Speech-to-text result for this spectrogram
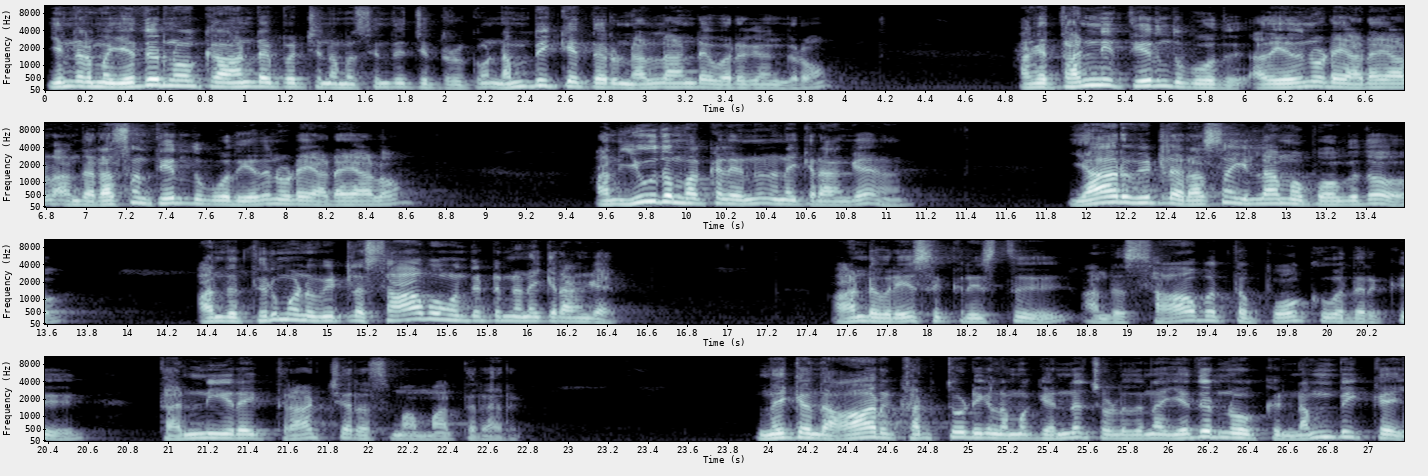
இன்று நம்ம எதிர்நோக்கு ஆண்டை பற்றி நம்ம சிந்திச்சுட்டு இருக்கோம். நம்பிக்கை தரும் நல்லாண்டை வருகங்கிறோம். அங்கே தண்ணி தீர்ந்து போகுது. அது எதனுடைய அடையாளம்? அந்த ரசம் தீர்ந்து போகுது. எதனுடைய அடையாளம்? அந்த யூத மக்கள் என்ன நினைக்கிறாங்க? யார் வீட்டில் ரசம் இல்லாமல் போகுதோ அந்த திருமண வீட்டில் சாபம் வந்துட்டு நினைக்கிறாங்க. ஆண்டவர் இயேசு கிறிஸ்து அந்த சாபத்தை போக்குவதற்கு தண்ணீரை திராட்சை ரசமாக மாற்றுறாரு இன்றைக்கி அந்த ஆறு கட்டுடிகள் நமக்கு என்ன சொல்லுதுன்னா எதிர்நோக்கு நம்பிக்கை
